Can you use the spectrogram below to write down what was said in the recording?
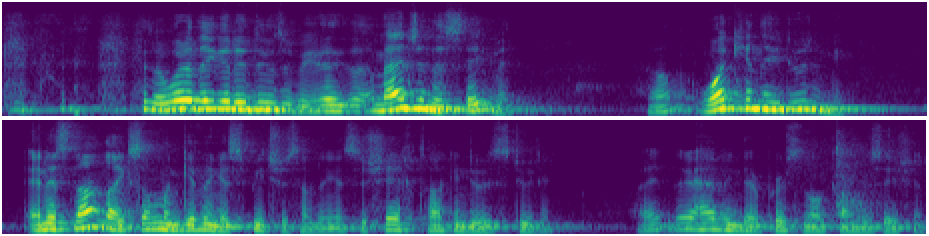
so what are they going to do to me? Imagine the statement. What can they do to me? And it's not like someone giving a speech or something. It's a sheikh talking to his student, right? They're having their personal conversation.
